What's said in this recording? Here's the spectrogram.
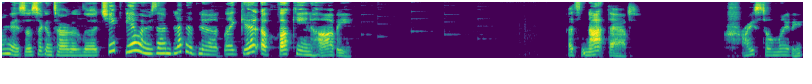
Okay, so sick and tired of the cheap viewers on blah blah blah. Like, get a fucking hobby. That's not that. Christ almighty.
